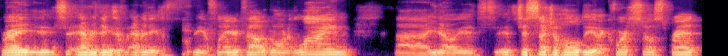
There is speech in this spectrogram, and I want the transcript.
right? It's, everything's everything's you know, flagrant foul going in line. Uh, you know, it's it's just such a whole deal. The court's so spread.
